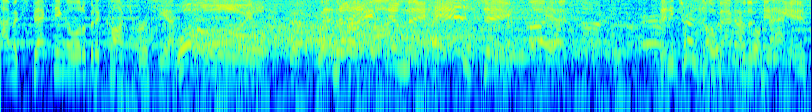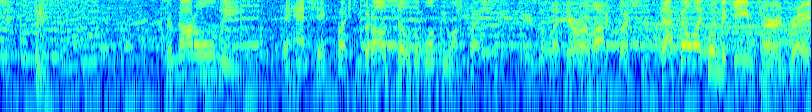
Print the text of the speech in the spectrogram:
I'm expecting a little bit of controversy after. Whoa! Well, Nice in the handshake. yeah. Then he tries to No, go back not for the going pity handshake. So not only the handshake question, but also the 1v1 question. Here's a le- there are a lot of questions. That felt like when the game turned, right?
